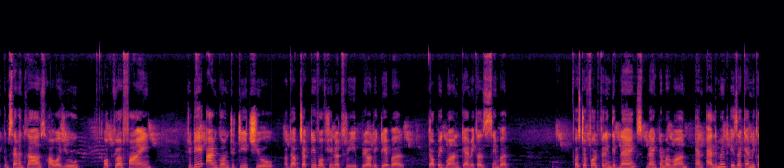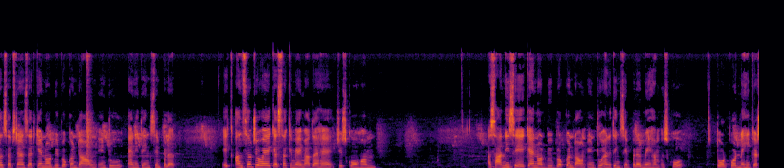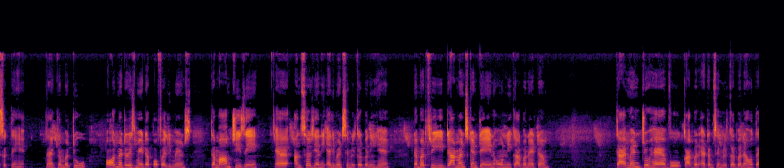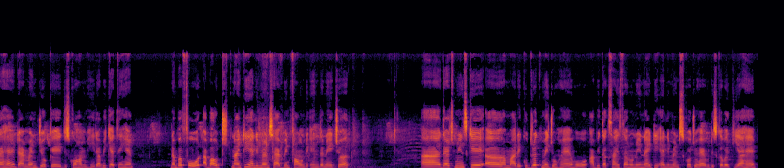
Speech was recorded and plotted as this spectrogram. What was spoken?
Welcome 7th class how are you hope you are fine today I am going to teach you the objective of unit 3 periodic table topic 1 chemical symbol first of all filling the blanks blank number 1 an element is a chemical substance that cannot be broken down into anything simpler एक answer जो है एक ऐसा केमियाई मादा है जिसको हम आसानी से can not be broken down into anything simpler में हम उसको तोड़ फोड़ नहीं कर सकते हैं। Thank number two all matter is made up of elements तमाम चीज़ें आंसर यानी एलिमेंट से मिलकर बनी हैं। Number three diamonds contain only carbon atom diamond जो है, वो कार्बन एटम से मिलकर बना होता है। डायमंड जो कि, जिसको हम हीरा भी कहते हैं। Number four about ninety elements have been found in the nature that's means के हमारे कुदरत में जो हैं वो अभी तक साइंसदानों ने नाइन्टी एलिमेंट्स को जो है वो डिस्कवर किया है।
